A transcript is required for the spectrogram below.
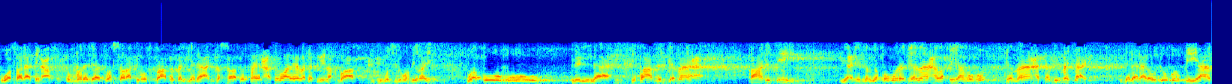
وصلاة العصر. ثم نزلت والصلاة الوسطى فبين أن الصلاة الوسطى هي العصر وهذا ثبتت في الأخبار عند مسلم وفي غيره. وقوموا لله خطاب للجماعة قانتين. يعني أنهم يقومون جماعة وقيامهم جماعة في المساجد. دلالة على وجوب القيام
